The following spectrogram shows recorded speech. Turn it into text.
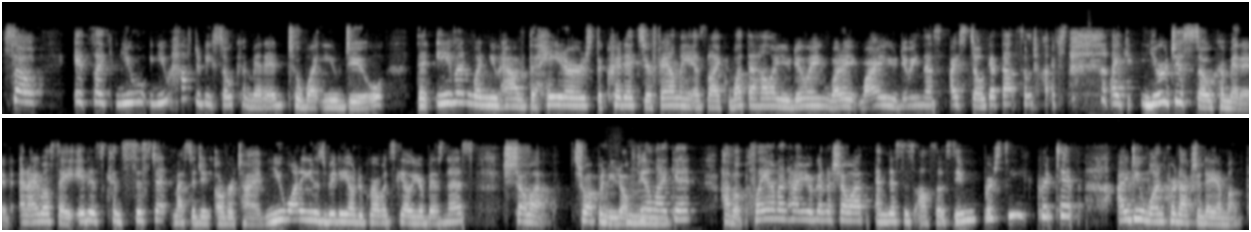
so it's like you you have to be so committed to what you do that even when you have the haters the critics your family is like what the hell are you doing what are you, why are you doing this i still get that sometimes like you're just so committed and i will say it is consistent messaging over time you want to use video to grow and scale your business show up show up when you don't mm-hmm. feel like it have a plan on how you're going to show up and this is also super secret tip i do one production day a month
